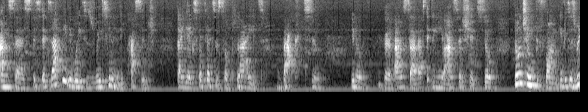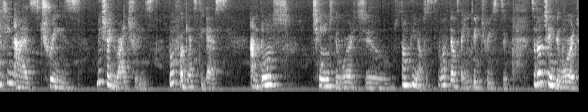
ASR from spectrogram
answers. It's exactly the way it is written in the passage that you're expected to supply it back to, you know, the answer that's in your answer sheet. So don't change the form. If it is written as trees, make sure you write trees. Don't forget the S. And don't change the word to something else. What else can you change trees to? So don't change the word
